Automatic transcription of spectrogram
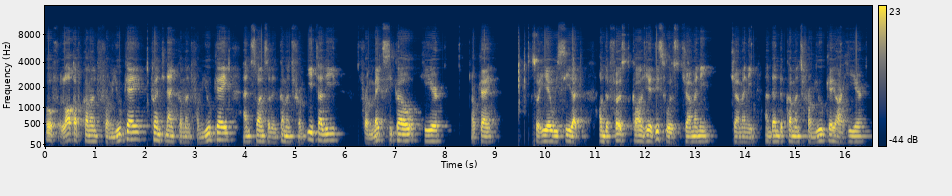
oh, a lot of comments from UK, 29 comments from UK, and so on, so then comments from Italy, from Mexico here, okay. So here we see that on the first column here, this was Germany, Germany, and then the comments from UK are here,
